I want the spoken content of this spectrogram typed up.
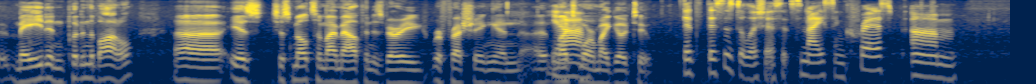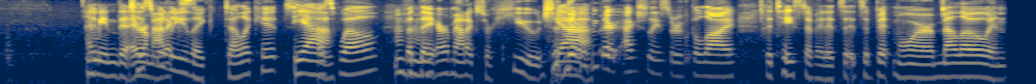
made and put in the bottle, uh, is just melts in my mouth and is very refreshing and uh, Yeah. much more my go to. It's this is delicious. It's nice and crisp. Um, I mean the tastes aromatics. really like delicate Yeah. Mm-hmm. as well, but the aromatics are huge. Yeah. they're, they're actually sort of belie the taste of it. It's it's a bit more mellow and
